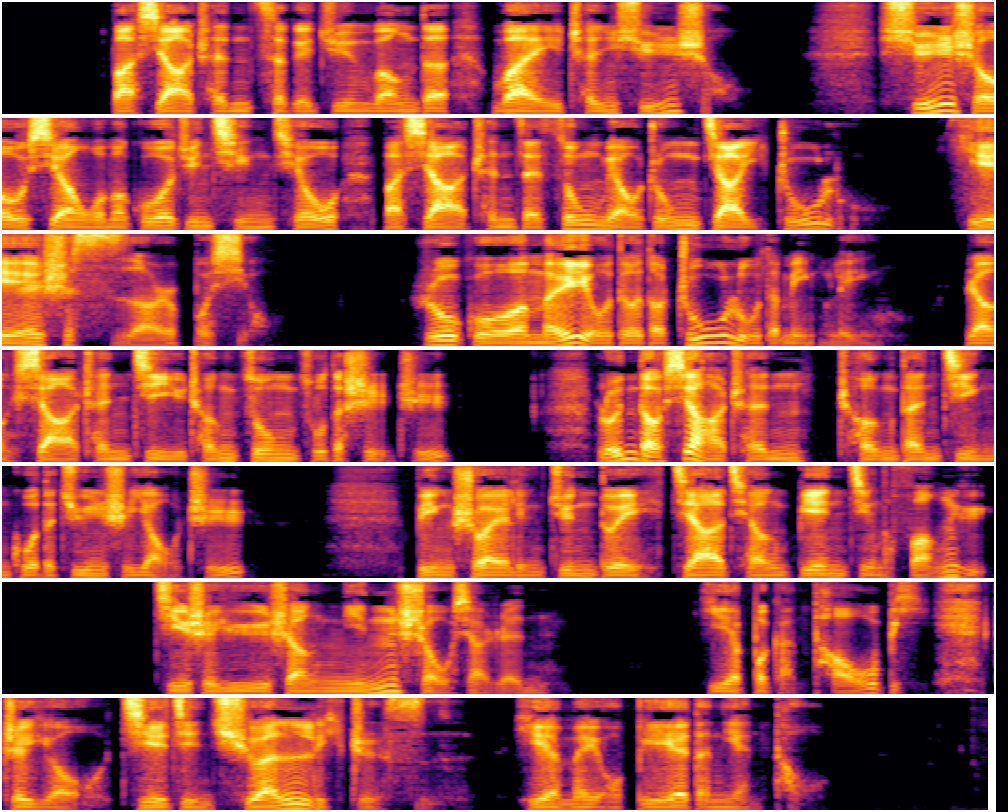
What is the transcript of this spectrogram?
把夏臣赐给君王的外臣荀守，荀守向我们国君请求把夏臣在宗庙中加以诛戮，也是死而不朽。如果没有得到诛戮的命令，让下臣继承宗族的世职，轮到下臣承担晋国的军事要职，并率领军队加强边境的防御。即使遇上您手下人，也不敢逃避，只有竭尽全力致死，也没有别的念头。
